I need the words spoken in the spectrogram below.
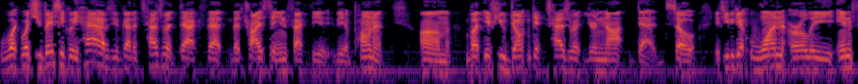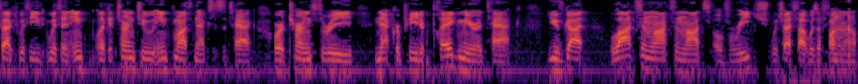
what what you basically have is you've got a Tezzeret deck that, that tries to infect the the opponent. Um, but if you don't get Tezzeret, you're not dead. So if you get one early infect with e- with an ink, like a turn two Inkmoth Nexus attack or a turn three Necropede or Plague Myr attack, you've got lots and lots and lots of reach, which I thought was a fundamental.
